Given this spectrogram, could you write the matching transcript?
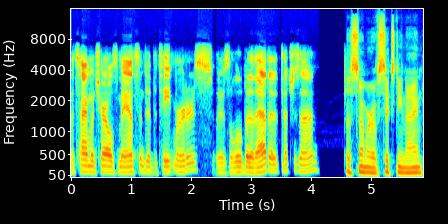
the time when Charles Manson did the Tate murders. There's a little bit of that that it touches on. The summer of '69.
